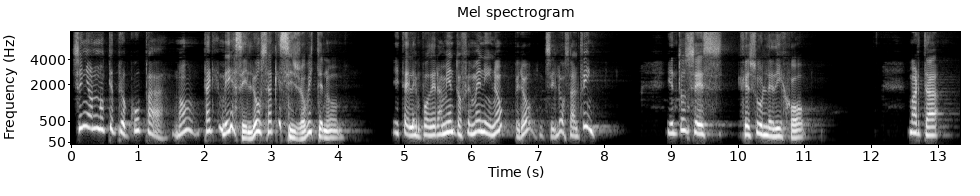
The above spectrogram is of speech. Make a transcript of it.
Señor, no te preocupa, ¿no? Estaría media celosa, qué sé yo, ¿viste? No, este es el empoderamiento femenino, pero celosa al fin. Y entonces Jesús le dijo, Marta,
